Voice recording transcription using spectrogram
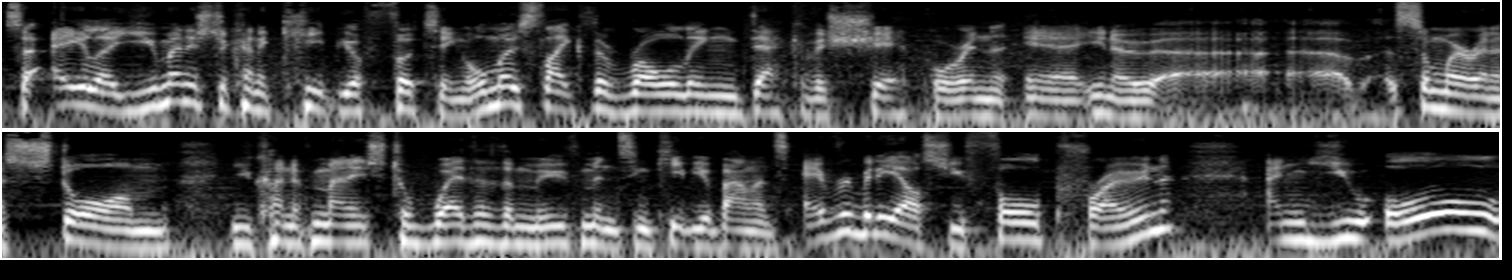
So Ayla, you managed to kind of keep your footing, almost like the rolling deck of a ship, or in, uh, you know, uh, uh, somewhere in a storm. You kind of managed to weather the movements and keep your balance. Everybody else, you fall prone, and you all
